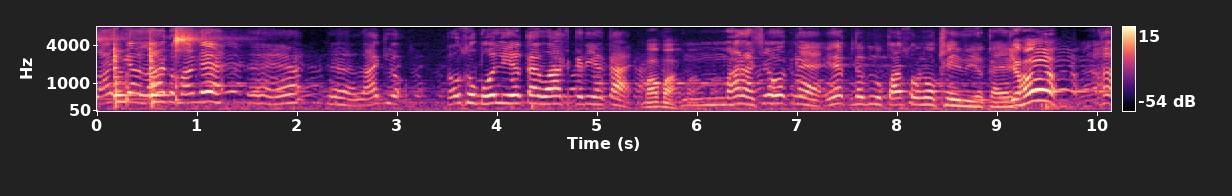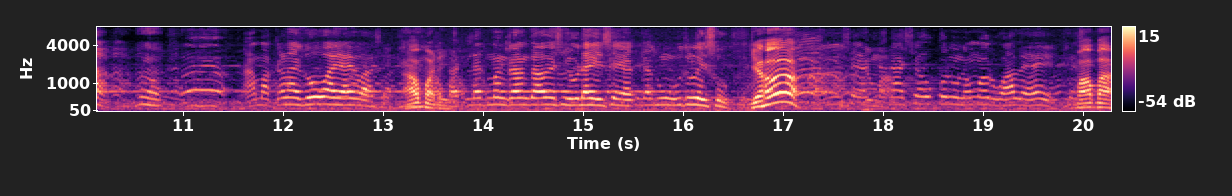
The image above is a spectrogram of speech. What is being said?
લાગ્યા લાગ માંડે લાગ્યો. કહું છું બોલી શકાય વાત કરી શકાય. મામા. મારા સેવક ને એક ડગલું પાછો નો ખેવી શકાય. આમાં ઘણા જોવાય આવ્યા છે. એટલે જ મને રંગ આવે છે ઉડાય છે એટલે હું ઉજળી છું. જહો આ સેવકોનું નમારું હાલે. હે. મામા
